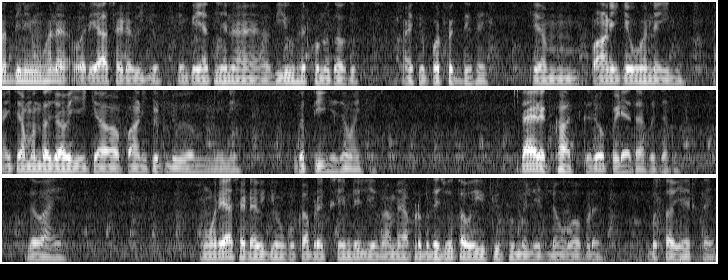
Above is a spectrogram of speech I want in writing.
નદીની હું હે ને વળી આ સાઈડ આવી ગયો. કેમ કે અહીંયાથી એને વ્યૂ હેઠું નહોતું આવતું. અહીંથી પરફેક્ટ દેખાય. કે આમ પાણી કેવું હોય ને એની અહીંથી આમ અંદાજ આવી જાય કે આ પાણી કેટલું આમ એની ગતિ છે જવા અહીંથી. ડાયરેક્ટ ઘાત કર્યો, પડ્યા હતા ભેગા તો. દવા અહીંયા. હું વળી આ સાઈડ આવી ગયો. હું કોઈક આપણે એક સીન લઈ લઈએ. અમે આપણે બધા જોતા હોય યુટ્યુબ ફેમિલી એટલે હું આપણે બતાવીએ હરખાઈ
